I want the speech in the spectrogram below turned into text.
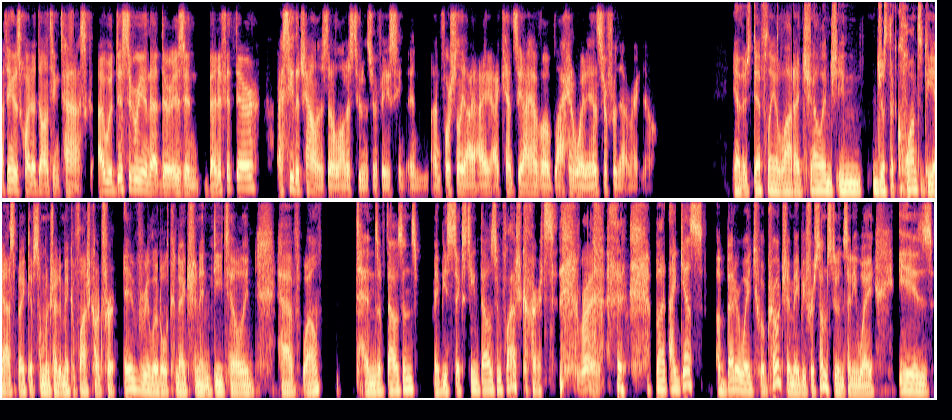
i think is quite a daunting task. I would disagree in that there isn't benefit there I see the challenge that a lot of students are facing, and unfortunately, I, I can't say I have a black and white answer for that right now. Yeah, there's definitely a lot of challenge in just the quantity aspect. If someone tried to make a flashcard for every little connection in detail, they'd have well tens of thousands, maybe 16,000 flashcards. Right. but I guess a better way to approach it, maybe for some students anyway, is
